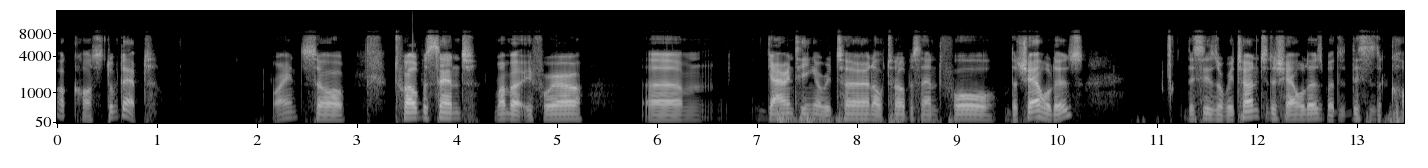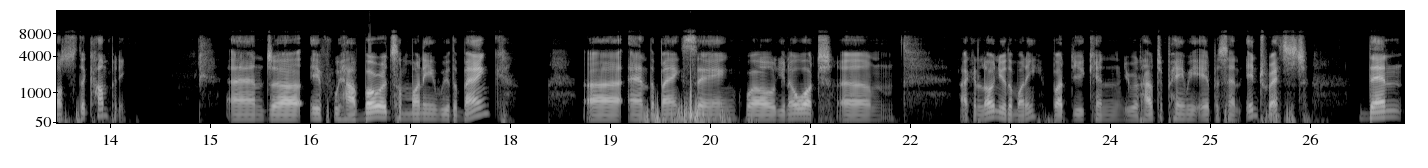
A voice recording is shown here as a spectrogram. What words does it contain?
a cost of debt, right? So 12%, remember, if we're um, guaranteeing a return of 12% for the shareholders, this is a return to the shareholders, but this is the cost to the company. And uh, if we have borrowed some money with the bank, uh, and the bank saying, well, you know what, um, I can loan you the money, but you can you will have to pay me 8% interest, then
